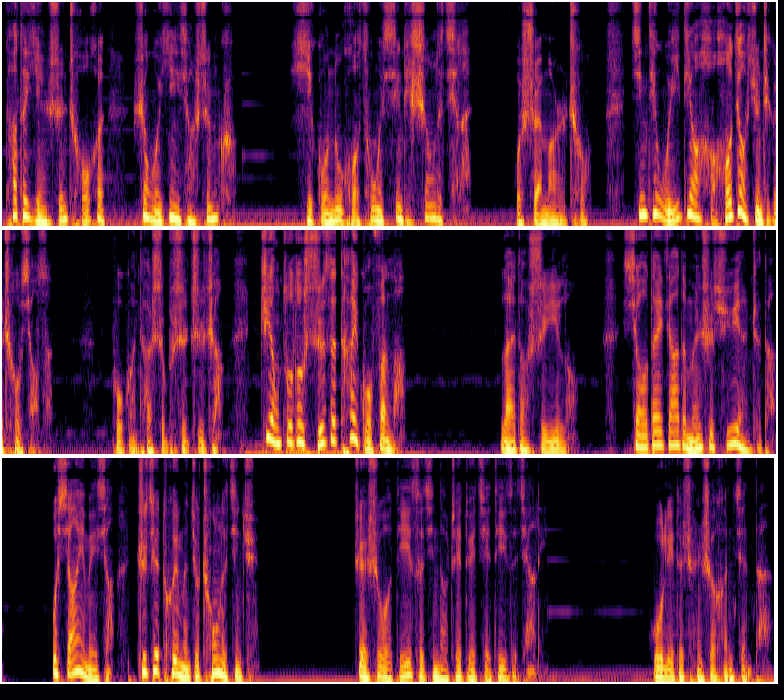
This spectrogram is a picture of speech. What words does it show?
他的眼神仇恨让我印象深刻，一股怒火从我心里升了起来。我摔门而出，今天我一定要好好教训这个臭小子。不管他是不是智障，这样做都实在太过分了。来到十一楼，小呆家的门是虚掩着的，我想也没想，直接推门就冲了进去。这是我第一次进到这对姐弟的家里。屋里的陈设很简单，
